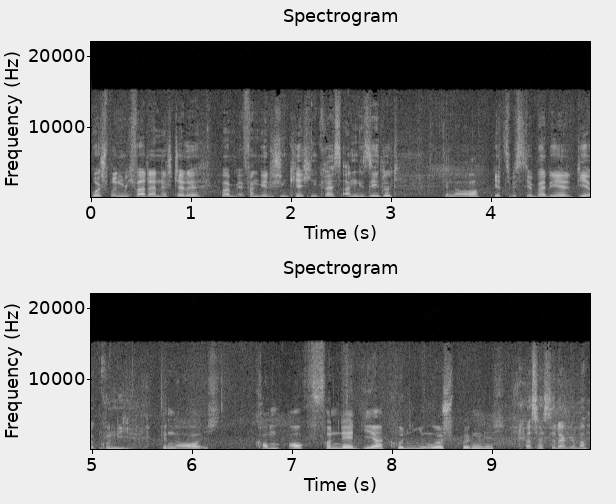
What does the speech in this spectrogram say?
Ursprünglich war deine Stelle beim evangelischen Kirchenkreis angesiedelt. Genau, Jetzt bist du bei der Diakonie. genau. Ich komme auch von der Diakonie ursprünglich. Was hast du da gemacht?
